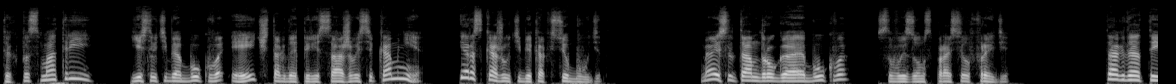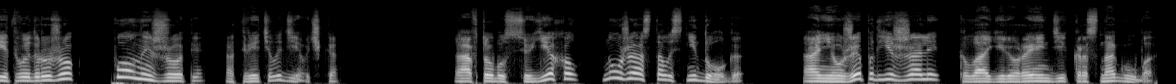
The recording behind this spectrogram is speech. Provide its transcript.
«Так посмотри. Если у тебя буква H, тогда пересаживайся ко мне. Я расскажу тебе, как все будет». «А если там другая буква?» — с вызовом спросил Фредди. «Тогда ты и твой дружок в полной жопе», — ответила девочка. Автобус все ехал, но уже осталось недолго. Они уже подъезжали к лагерю Рэнди Красногуба.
